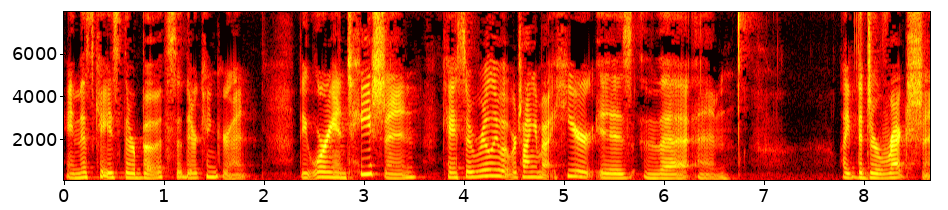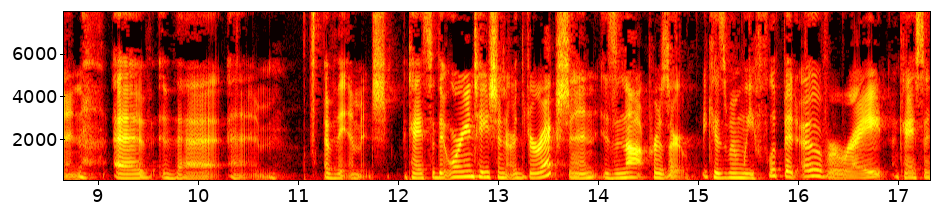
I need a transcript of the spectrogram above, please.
In this case, they're both, so they're congruent. The orientation, okay, so really what we're talking about here is the, um, like the direction of the, um, of the image. Okay, so the orientation or the direction is not preserved because when we flip it over, right? Okay, so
